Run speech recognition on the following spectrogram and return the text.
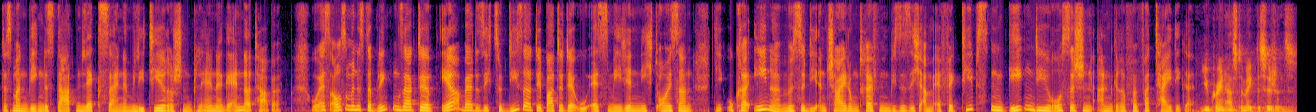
dass man wegen des Datenlecks seine militärischen Pläne geändert habe. US-Außenminister Blinken sagte, er werde sich zu dieser Debatte der US-Medien nicht äußern. Die Ukraine müsse die Entscheidung treffen, wie sie sich am effektivsten gegen die russischen Angriffe verteidige. Ukraine has to make decisions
